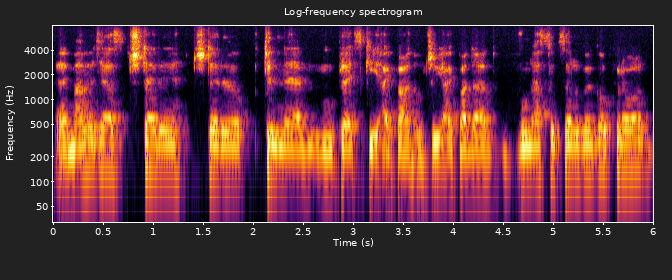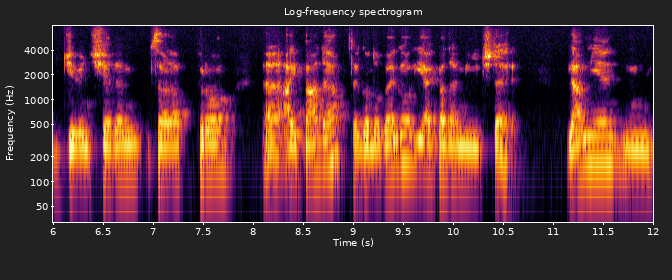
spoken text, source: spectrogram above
e, mamy teraz cztery, cztery tylne plecki iPadu, czyli iPada 12-calowego Pro, 9,7 cala Pro, E, iPada, tego nowego i iPada mini 4. Dla mnie, mm,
